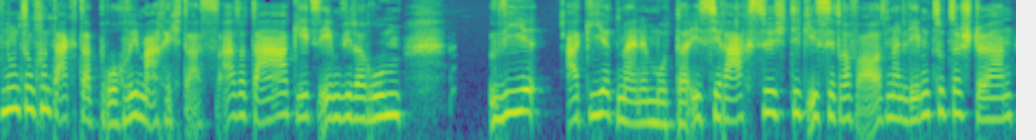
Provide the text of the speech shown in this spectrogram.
nun zum Kontaktabbruch. Wie mache ich das? Also da geht's eben wiederum, wie agiert meine Mutter? Ist sie rachsüchtig? Ist sie darauf aus, mein Leben zu zerstören?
